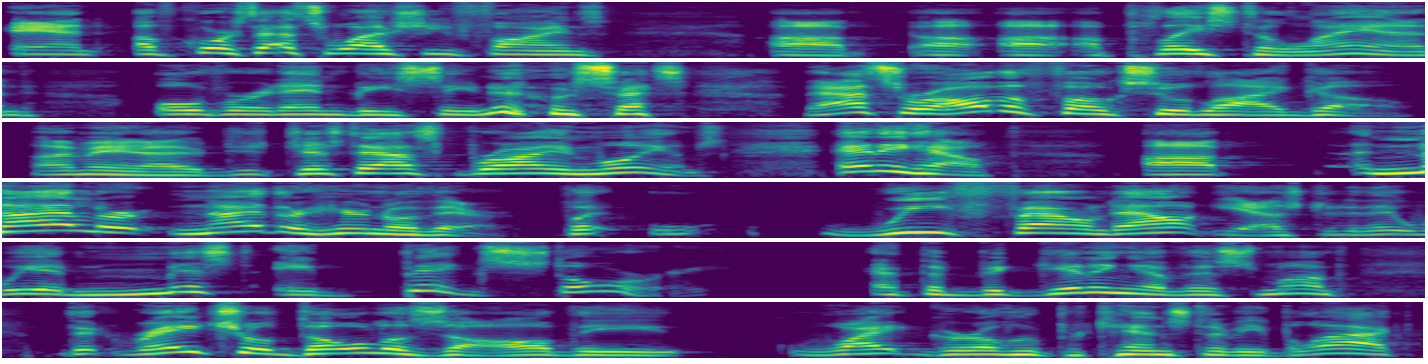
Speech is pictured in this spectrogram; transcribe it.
And of course, that's why she finds uh, a, a, place to land over at NBC News. That's that's where all the folks who lie go. I mean, uh, just ask Brian Williams. Anyhow, uh, neither neither here nor there. But we found out yesterday that we had missed a big story at the beginning of this month that Rachel Dolezal, the white girl who pretends to be black,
